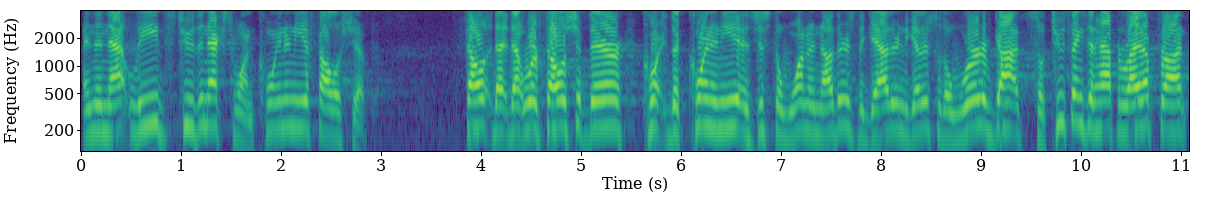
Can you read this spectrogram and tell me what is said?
And then that leads to the next one, koinonia fellowship. That, that word fellowship there, the koinonia is just the one another's, the gathering together. So the Word of God, so two things that happen right up front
